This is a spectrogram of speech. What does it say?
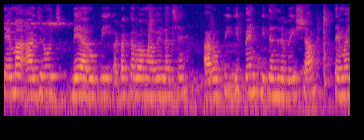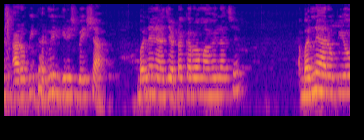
તેમાં આજરોજ બે આરોપી અટક કરવામાં આવેલા છે. આરોપી દીપેન હિતેન્દ્રભાઈ શાહ તેમજ આરોપી ધર્મીલ ગિરીશભાઈ શાહ બંનેને આજે અટક કરવામાં આવેલા છે. બંને આરોપીઓ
